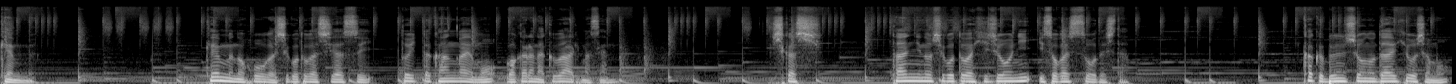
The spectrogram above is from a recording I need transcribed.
兼務。兼務の方が仕事がしやすいといった考えもわからなくはありません。しかし担任の仕事は非常に忙しそうでした。各文章の代表者も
